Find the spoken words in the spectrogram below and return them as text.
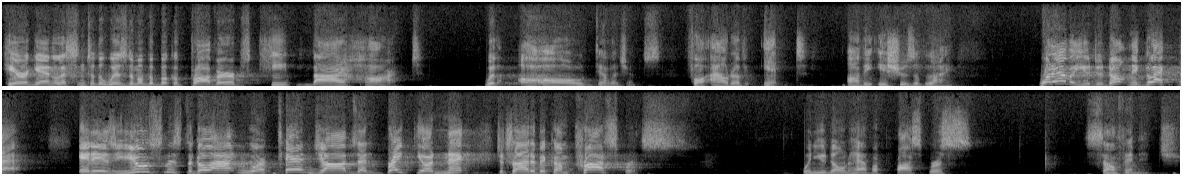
Here again, listen to the wisdom of the book of Proverbs keep thy heart with all diligence, for out of it are the issues of life. Whatever you do, don't neglect that. It is useless to go out and work 10 jobs and break your neck to try to become prosperous when you don't have a prosperous self image.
